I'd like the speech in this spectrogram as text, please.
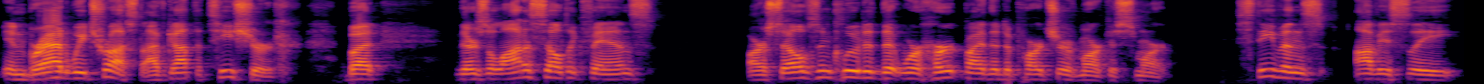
in Brad we trust. I've got the t shirt, but there's a lot of Celtic fans, ourselves included, that were hurt by the departure of Marcus Smart. Stevens, obviously,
